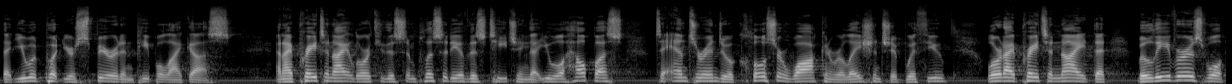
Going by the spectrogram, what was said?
that you would put your spirit in people like us. And I pray tonight, Lord, through the simplicity of this teaching, that you will help us to enter into a closer walk and relationship with you. Lord, I pray tonight that believers will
